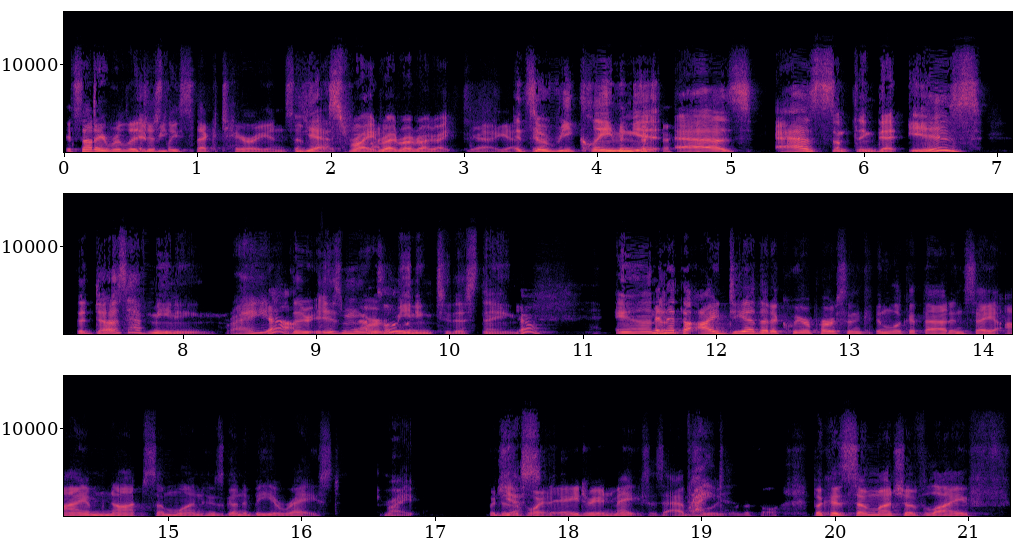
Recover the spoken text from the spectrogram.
it's not a religiously sectarian symbol. yes, right, right, right, right, right. yeah yeah And so reclaiming it as as something that is that does have meaning, right? Yeah, there is more absolutely. meaning to this thing. Yeah. And, and that the idea that a queer person can look at that and say i am not someone who's going to be erased right. Which is Yes. the point adrian makes is absolutely Right. wonderful because so much of life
